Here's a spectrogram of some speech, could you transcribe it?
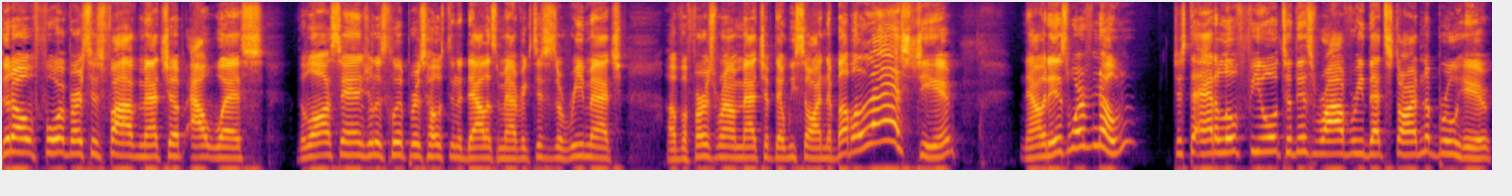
Good old four versus five matchup out west. The Los Angeles Clippers hosting the Dallas Mavericks. This is a rematch of a first round matchup that we saw in the bubble last year. Now, it is worth noting, just to add a little fuel to this rivalry that's starting to brew here,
